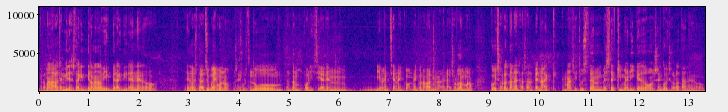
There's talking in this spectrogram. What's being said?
granada baten bidez ez dakit granada horiek berak diren, edo edo ez batzuk, baina, bueno, oza, ikusten dugu bertan poliziaren violentzia nahiko, nahiko nabarmena dela. Ez orduan, bueno, goiz horretan, ez, azalpenak eman zituzten, beste ekimenik edo egon zen goiz horretan, edo...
